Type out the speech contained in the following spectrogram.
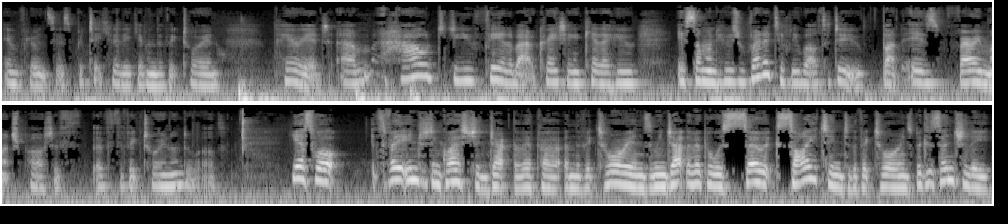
influences, particularly given the Victorian period. Um, how do you feel about creating a killer who is someone who's relatively well to do, but is very much part of, of the Victorian underworld? Yes, well, it's a very interesting question, Jack the Ripper and the Victorians. I mean, Jack the Ripper was so exciting to the Victorians because essentially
